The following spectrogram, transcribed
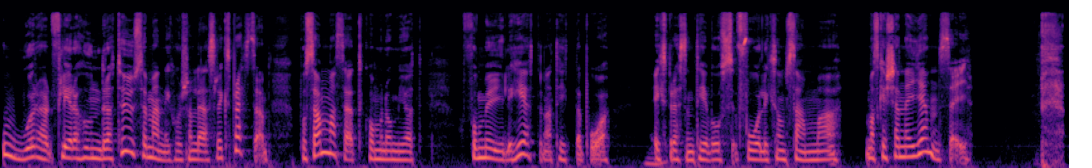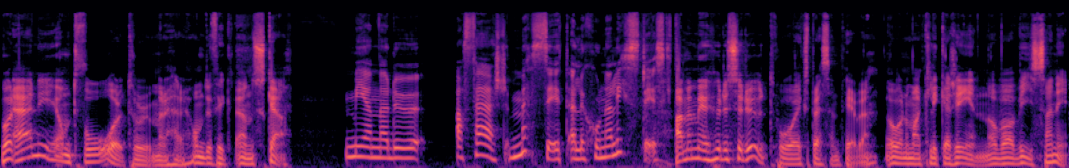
oerhört, flera hundratusen människor som läser Expressen. På samma sätt kommer de ju att få möjligheten att titta på Expressen TV och få liksom samma... Man ska känna igen sig. Var är ni om två år, tror du, med det här? Om du fick önska? Menar du affärsmässigt eller journalistiskt? Ja, men med hur det ser ut på Expressen TV och när man klickar sig in och vad visar ni?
